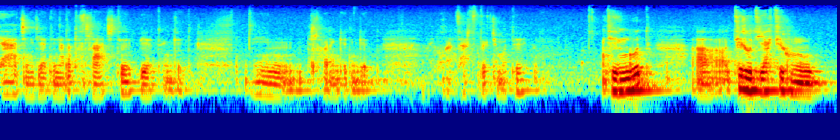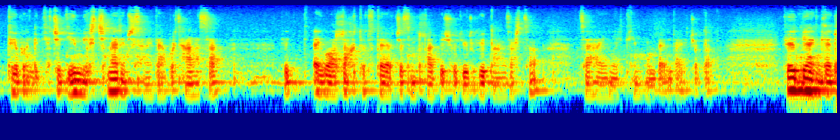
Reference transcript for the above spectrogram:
яаж ингэж яа тийм надад туслаач тий би одоо ингээд ийм болохоор ингээд ингээд аюу ганцаарддаг ч юм уу тий. Тэнгүүд аа тэр үед яг тэр хүн тэг бүр ингээд ячаад юм ярьчмаар юм шиг санагдаа бүр цаанаасаа. Тэгэд аюу олон хотуудтай явж байсан болохоор би шууд ерөөхдөө анзаарсан. За энэ нэг тийм хүн байна да гэж бодоод. Тэгээд би ингээд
